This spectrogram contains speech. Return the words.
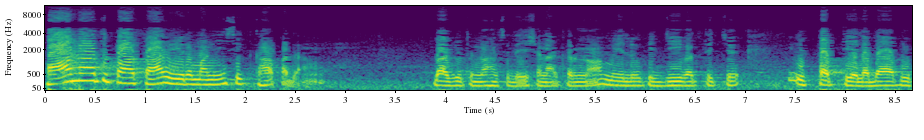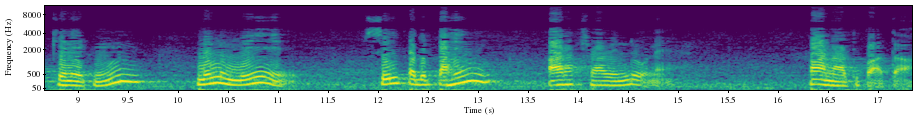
පාණාති පාතා වීරමණී සික්ඛාපදං. භාග්‍යතුන් වහන්සේ දේශනා කරනවා මේ ලෝකේ ජීවත් වෙච්ච උප්පත්තිය ලබාපු කෙනෙක් මෙන්න මේ සිල්පද පහෙන් ආරක්ෂා වෙන්න ඕනේ. පානාතිපාතා.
